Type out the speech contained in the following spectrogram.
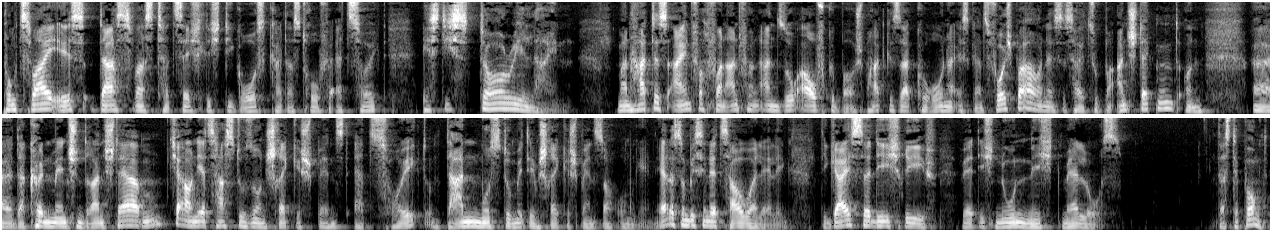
Punkt zwei ist, das, was tatsächlich die Großkatastrophe erzeugt, ist die Storyline. Man hat es einfach von Anfang an so aufgebauscht. Man hat gesagt, Corona ist ganz furchtbar und es ist halt super ansteckend und äh, da können Menschen dran sterben. Tja, und jetzt hast du so ein Schreckgespenst erzeugt und dann musst du mit dem Schreckgespenst auch umgehen. Ja, das ist so ein bisschen der Zauberlehrling. Die Geister, die ich rief, werde ich nun nicht mehr los. Das ist der Punkt.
